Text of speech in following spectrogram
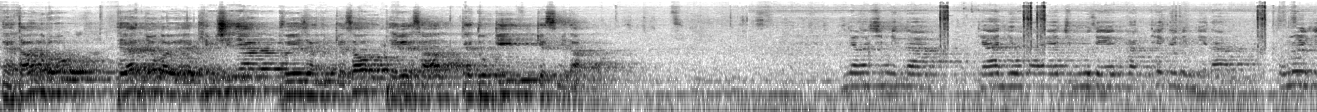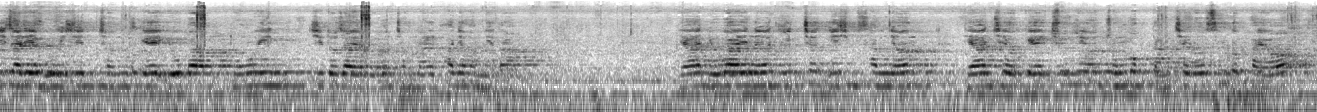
네, 다음으로 대한요가회 김신양 부회장님께서 대회사 대독이 있겠습니다. 안녕하십니까. 대한요가의 주무대행 박태균입니다. 오늘 이 자리에 모이신 전국의 요가 동호인 지도자 여러분 정말 환영합니다. 대한요가회는 2023년 대한체육계 주니언 종목 단체로 승급하여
